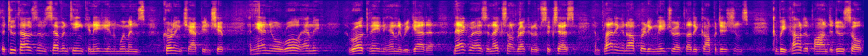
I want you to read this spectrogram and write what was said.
the 2017 Canadian Women's Curling Championship, and the annual Royal, Henley, Royal Canadian Henley Regatta, Niagara has an excellent record of success in planning and operating major athletic competitions, could be counted upon to do so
